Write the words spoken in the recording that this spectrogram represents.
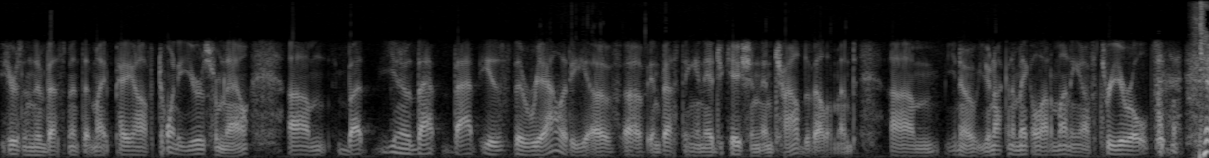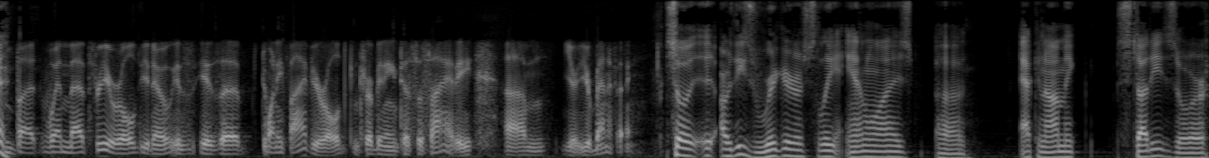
here's an investment that might pay off 20 years from now. Um, but you know that that is the reality of of investing in education and child development. Um, you know, you're not going to make a lot of money off three year olds, but when that three year old, you know, is is a 25 year old contributing to society, um, you're, you're benefiting. So, uh, are these rigorously analyzed uh, economic studies, or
